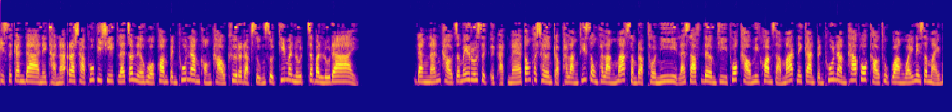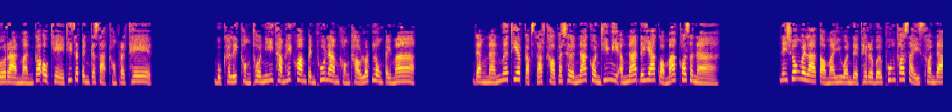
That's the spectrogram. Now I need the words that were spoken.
อิสกันดาในฐานะราชาผู้พิชิต และเจ้าเหนือหัวความเป็นผู้นำของเขาคือระดับสูงสุดที่มนุษย์จะบรรลุได้ ดังนั้นเขาจะไม่รู้สึกอึดอัดแม้ต้องเผชิญกับพลังที่ทรงพลังมากสำหรับโทนี่และซัฟเดิมทีพวกเขามีความสามารถในการเป็นผู้นำถ้าพวกเขาถูกวางไว้ในสมัยโบราณมันก็โอเคที่จะเป็นกษัตริย์ของประเทศ บุคลิกของโทนี่ทำให้ความเป็นผู้นำของเขาลดลงไปมาก ดังนั้นเมื่อเทียบกับซัฟเขาเผชิญหน้าคนที่มีอำนาจได้ยากกว่ามากโฆษณา ในช่วงเวลาต่อมายูวันเดอร์เทเรเบอร์พุ่งเข้าใส่อิสคอนดา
